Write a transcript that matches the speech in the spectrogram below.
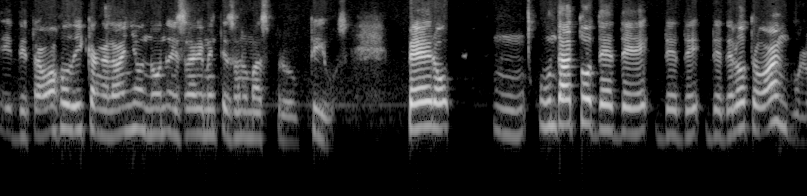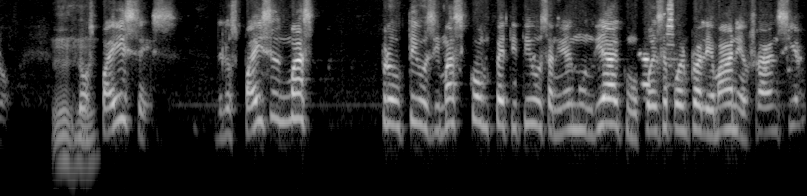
eh, de trabajo dedican al año no necesariamente son los más productivos. Pero Mm, un dato desde, desde, el otro ángulo. Los países, de los países más productivos y más competitivos a nivel mundial, como puede ser por ejemplo Alemania, Francia,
